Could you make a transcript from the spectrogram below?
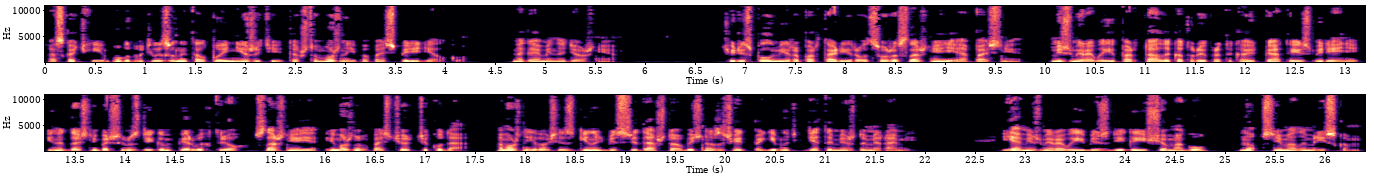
А скачки могут быть вызваны толпой нежити, так что можно и попасть в переделку. Ногами надежнее. Через полмира порталироваться уже сложнее и опаснее. Межмировые порталы, которые протыкают пятое измерение, иногда с небольшим сдвигом первых трех, сложнее, и можно попасть черти куда. А можно и вообще сгинуть без следа, что обычно означает погибнуть где-то между мирами. Я межмировые без сдвига еще могу, но с немалым риском.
